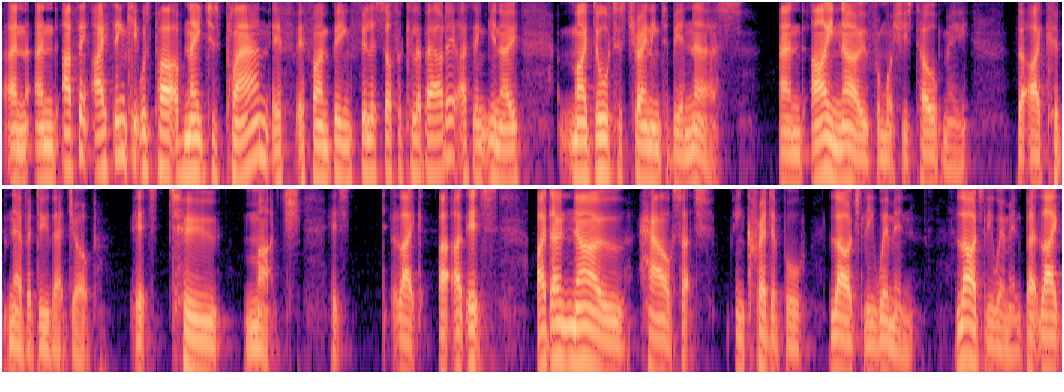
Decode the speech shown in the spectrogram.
and and I think I think it was part of nature's plan. If if I'm being philosophical about it, I think you know my daughter's training to be a nurse, and I know from what she's told me that I could never do that job. It's too much. Like it's I don't know how such incredible, largely women, largely women, but like.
